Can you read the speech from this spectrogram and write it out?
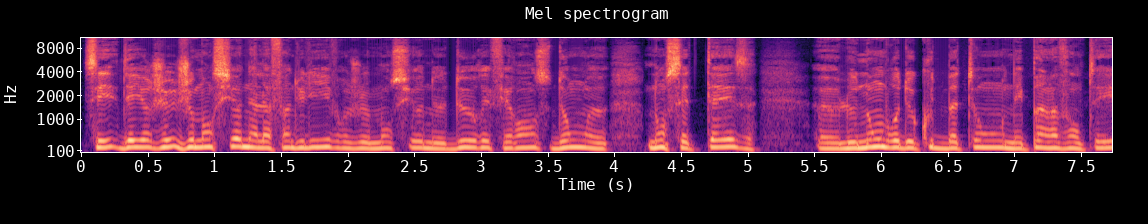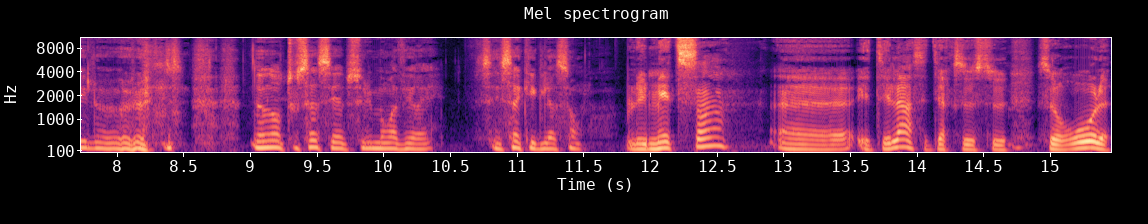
C'est d'ailleurs, je, je, mentionne à la fin du livre, je mentionne deux références, dont, euh, dont cette thèse. Euh, le nombre de coups de bâton n'est pas inventé. Le, le... non, non, tout ça, c'est absolument avéré. C'est ça qui est glaçant. Les médecins euh, là. C'est-à-dire que ce, ce, ce rôle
